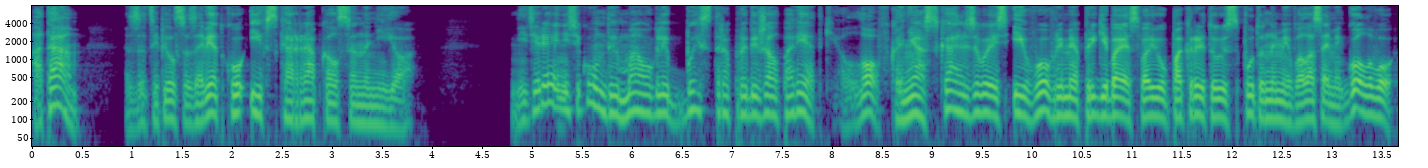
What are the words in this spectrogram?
а там зацепился за ветку и вскарабкался на нее. Не теряя ни секунды, Маугли быстро пробежал по ветке, ловко, не оскальзываясь и вовремя пригибая свою покрытую спутанными волосами голову,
